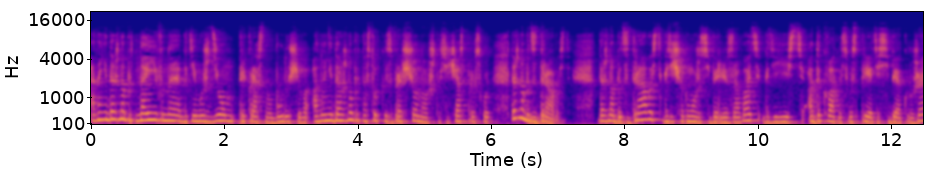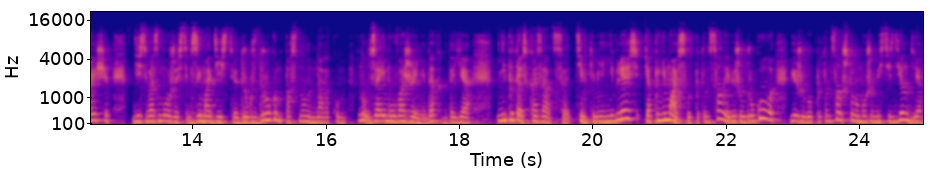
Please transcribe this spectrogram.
Она не должна быть наивная, где мы ждем прекрасного будущего. Оно не должно быть настолько извращенного, что сейчас происходит. Должна быть здравость. Должна быть здравость, где человек может себя реализовать, где есть адекватность восприятия себя и окружающих, где есть возможность взаимодействия друг с другом, основанном на таком ну, взаимоуважении, да, когда я не пытаюсь казаться тем, кем я не являюсь, я понимаю свой потенциал, я вижу другого, вижу его потенциал, что мы можем вместе сделать для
